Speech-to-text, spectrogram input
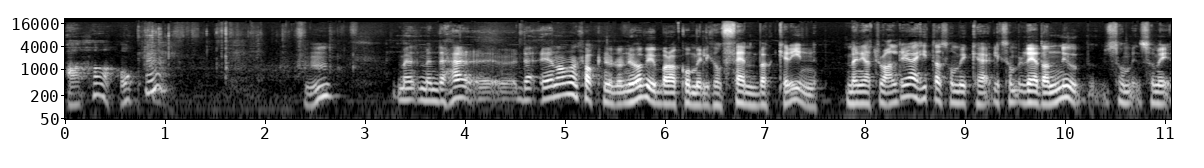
Aha, okej. Okay. Mm. Mm. Men, men det här, det är en annan sak nu då. Nu har vi ju bara kommit liksom fem böcker in. Men jag tror aldrig jag hittat så mycket liksom redan nu. Som, som är,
